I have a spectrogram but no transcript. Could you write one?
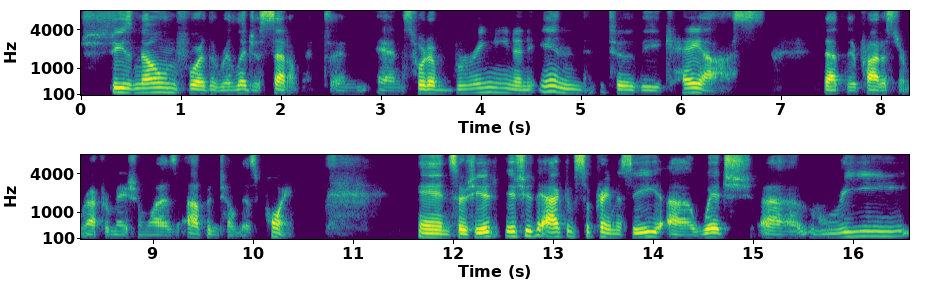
she's known for the religious settlement and, and sort of bringing an end to the chaos that the Protestant Reformation was up until this point. And so she issued the Act of Supremacy, uh, which uh, reasserted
